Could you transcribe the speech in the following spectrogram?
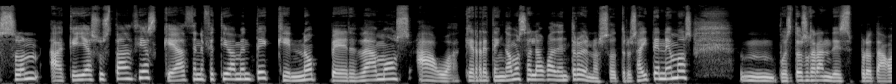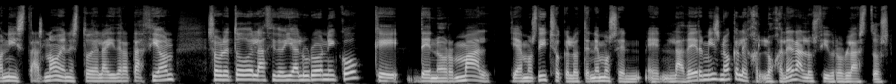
son aquellas sustancias que hacen efectivamente que no perdamos agua, que retengamos el agua dentro de nosotros. Ahí tenemos mm, pues dos grandes protagonistas, ¿no? En esto de la hidratación, sobre todo el ácido hialurónico, que de normal ya hemos dicho que lo tenemos en, la dermis, ¿no? que lo generan los fibroblastos.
